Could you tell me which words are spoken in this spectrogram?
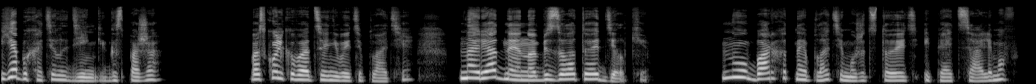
Я бы хотела деньги, госпожа. Во сколько вы оцениваете платье? Нарядное, но без золотой отделки. Ну, бархатное платье может стоить и пять салимов.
